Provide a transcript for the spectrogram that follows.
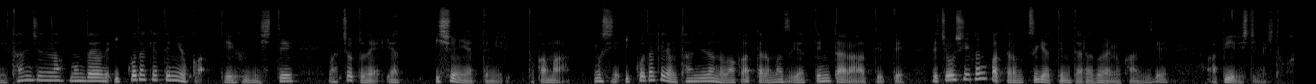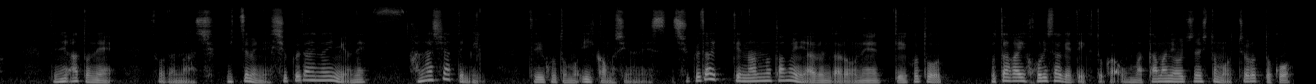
え、単純な問題をね1個だけやってみようかっていうふうにして、まあ、ちょっとねや一緒にやってみるとかまあもしね1個だけでも単純なの分かったらまずやってみたらって言ってで調子が良かったら次やってみたらぐらいの感じでアピールしてみるとか。でねあとねそうだな3つ目ね宿題の意味をね話し合ってみるということもいいかもしれないです。宿題って何のためにあるんだろうねっていうことをお互い掘り下げていくとか、まあ、たまにお家の人もちょろっとこ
